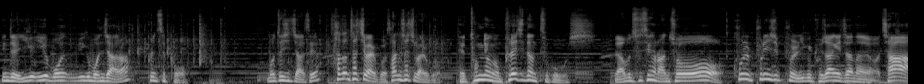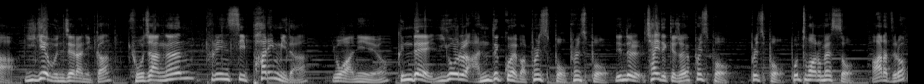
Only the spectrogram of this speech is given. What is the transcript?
근데 이거 이거 뭐 이거 뭔지 알아? 프린시포. 뭔 뜻인지 아세요? 사전 찾지 말고 사전 찾지 말고 대통령은 프레지던트고 씨. 왜 아무 채팅을 안 쳐? 쿨 프린시플 이거 교장이잖아요. 자 이게 문제라니까. 교장은 프린시팔입니다. 이거 아니에요. 근데 이거를 안 듣고 해봐. 프린시포 프린시포. 님들 차이 느껴져요? 프린시포 프린시포. 본토 발음했어. 알아들어?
